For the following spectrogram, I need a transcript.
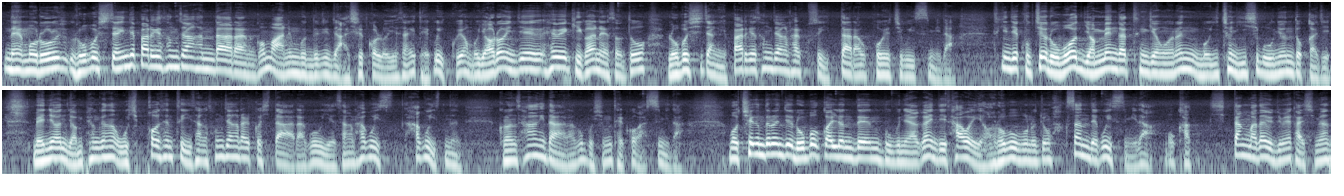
네, 뭐 로, 로봇 시장이 이제 빠르게 성장한다라는 건 많은 분들이 이제 아실 걸로 예상이 되고 있고요. 뭐 여러 이제 해외 기관에서도 로봇 시장이 빠르게 성장을 할 수 있다라고 보여지고 있습니다. 특히 이제 국제 로봇 연맹 같은 경우는 뭐 2025년도까지 매년 연평균 한 50% 이상 성장을 할 것이다라고 예상을 하고 있, 하고 있는 그런 상황이다라고 보시면 될 것 같습니다. 뭐 최근 들어 이제 로봇 관련된 부분야가 이제 사회 여러 부분으로 좀 확산되고 있습니다. 뭐 각 식당마다 요즘에 가시면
